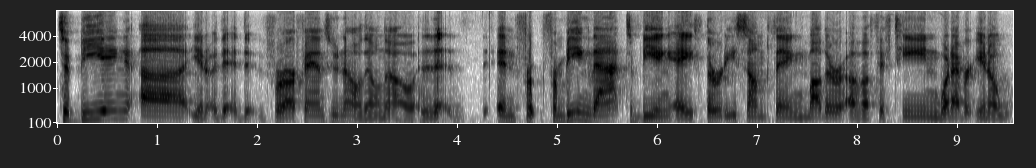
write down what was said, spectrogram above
to being, uh, you know, th- th- for our fans who know, they'll know. Th- And fr- from being that to being a 30 something mother of a 15, whatever, you know,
